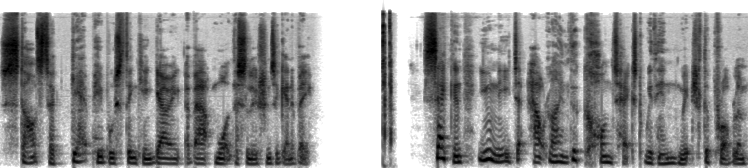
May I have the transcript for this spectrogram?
starts to get people's thinking going about what the solutions are going to be. Second, you need to outline the context within which the problem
